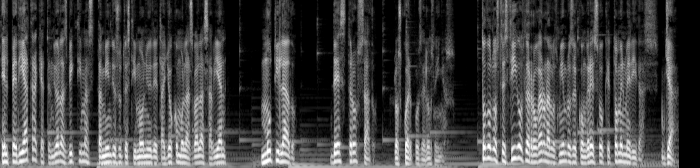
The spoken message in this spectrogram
El pediatra que atendió a las víctimas también dio su testimonio y detalló cómo las balas habían mutilado, destrozado los cuerpos de los niños. Todos los testigos le rogaron a los miembros del Congreso que tomen medidas, ya,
